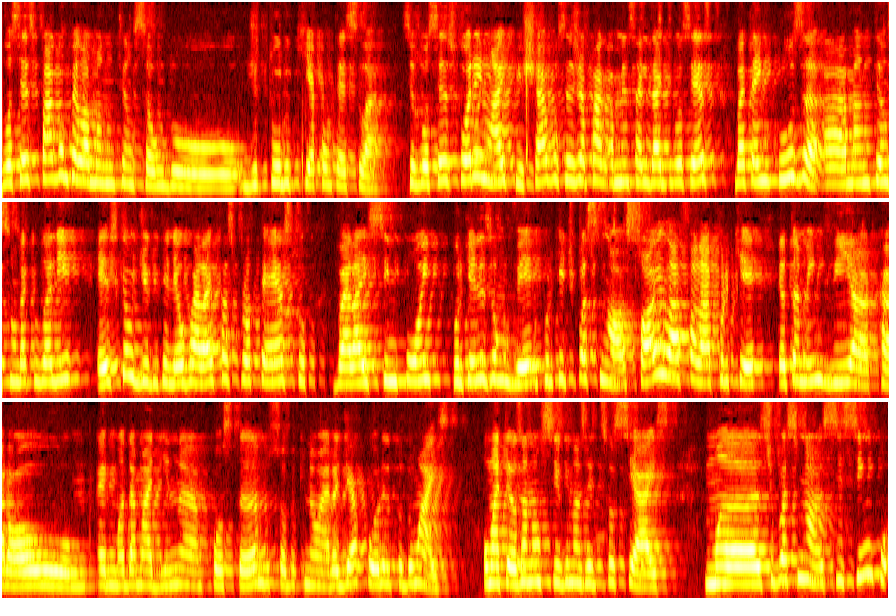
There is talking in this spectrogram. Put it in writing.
vocês pagam pela manutenção do, de tudo que acontece lá. Se vocês forem lá e pichar, vocês já pagam, a mensalidade de vocês vai estar inclusa a manutenção daquilo ali. É isso que eu digo, entendeu? Vai lá e faz protesto, vai lá e se impõe, porque eles vão ver, porque, tipo assim, ó, só ir lá falar, porque eu também vi a Carol, a irmã da Marina, postando sobre que não era de acordo e tudo mais. O Matheus eu não sigo nas redes sociais. Mas, tipo assim, ó, se cinco,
